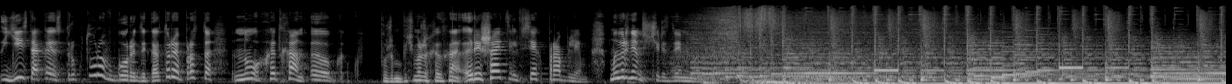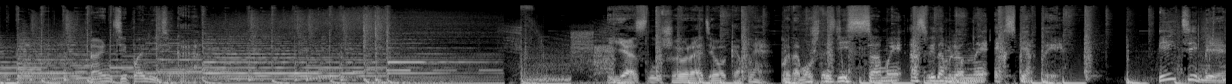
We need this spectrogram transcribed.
есть такая структура в городе, которая просто, ну, хедхан, э, боже мой, почему же хедхан? Решатель всех проблем. Мы вернемся через две минуты. Антиполитика. Я слушаю радио КП, потому что здесь самые осведомленные эксперты. И тебе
